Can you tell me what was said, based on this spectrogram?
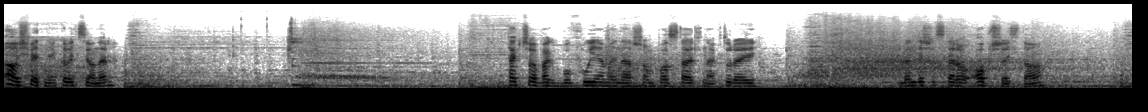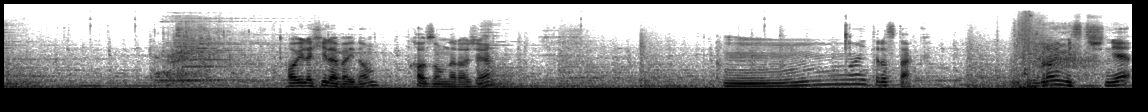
O, świetnie, kolekcjoner. Tak czy owak bufujemy naszą postać, na której będę się starał oprzeć to. O ile chwile wejdą. Wchodzą na razie. Mm, no i teraz tak. Zbrojmistrz nie,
